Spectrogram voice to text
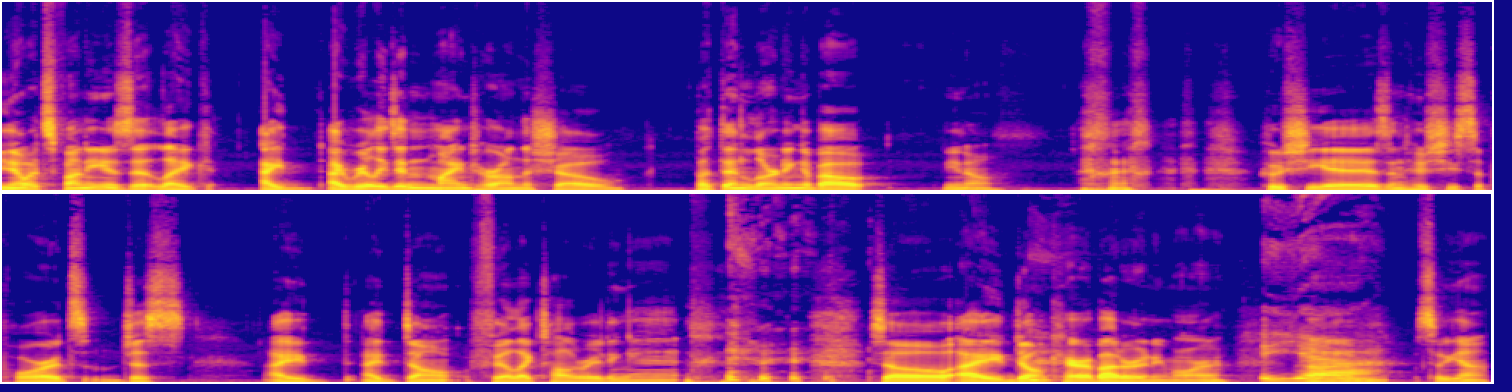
You know what's funny is that like I I really didn't mind her on the show, but then learning about you know who she is and who she supports just I I don't feel like tolerating it. so I don't care about her anymore. Yeah. Um, so yeah,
